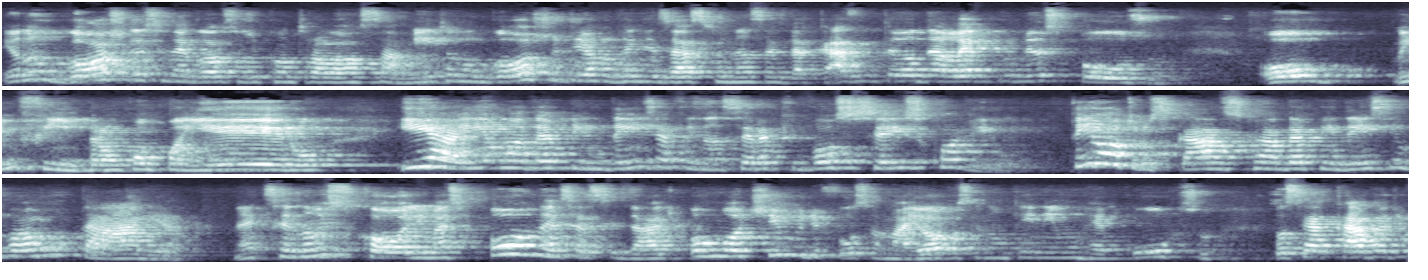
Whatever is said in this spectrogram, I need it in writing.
Eu não gosto desse negócio de controlar orçamento, eu não gosto de organizar as finanças da casa, então eu delego para o meu esposo. Ou, enfim, para um companheiro. E aí é uma dependência financeira que você escolheu. Tem outros casos que é uma dependência involuntária, né? Que você não escolhe, mas por necessidade, por motivo de força maior, você não tem nenhum recurso, você acaba de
